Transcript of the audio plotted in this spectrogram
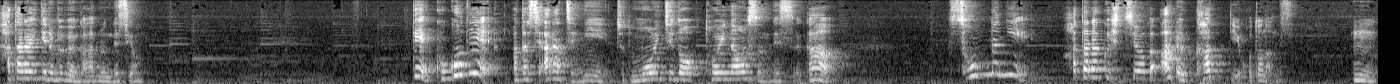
働いてる部分があるんですよ。でここで私アラチェにちょっともう一度問い直すんですがそんなに働く必要があるかっていうことなんです。うん、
